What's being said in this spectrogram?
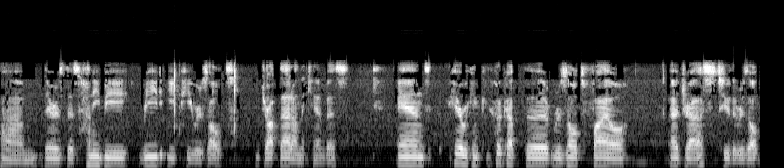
um, there's this Honeybee read EP result. Drop that on the canvas. And here we can hook up the result file address to the result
